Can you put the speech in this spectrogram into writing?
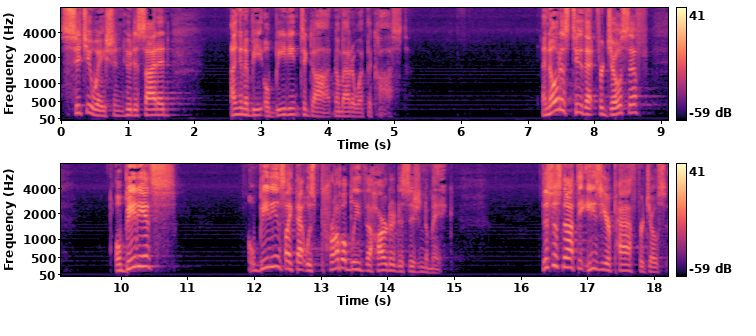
situation who decided, I'm going to be obedient to God no matter what the cost. I notice too that for Joseph, obedience, obedience like that was probably the harder decision to make. This was not the easier path for Joseph.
